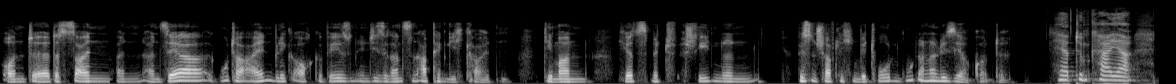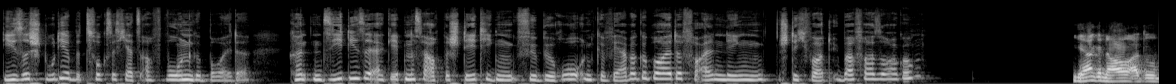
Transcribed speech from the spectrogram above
Und äh, das ist ein, ein, ein sehr guter Einblick auch gewesen in diese ganzen Abhängigkeiten, die man jetzt mit verschiedenen wissenschaftlichen Methoden gut analysieren konnte. Herr Tymkaya, diese Studie bezog sich jetzt auf Wohngebäude. Könnten Sie diese Ergebnisse auch bestätigen für Büro- und Gewerbegebäude, vor allen Dingen Stichwort Überversorgung? Ja, genau. Also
